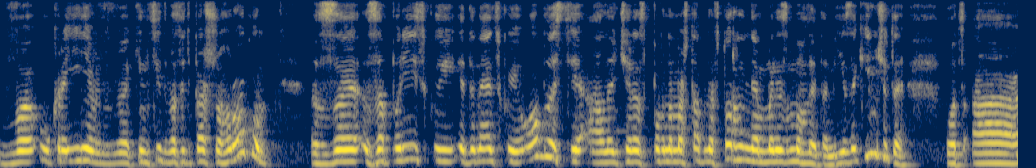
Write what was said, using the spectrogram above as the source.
в Україні в кінці 2021 року. З Запорізької і Донецької області, але через повномасштабне вторгнення ми не змогли там її закінчити. От а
